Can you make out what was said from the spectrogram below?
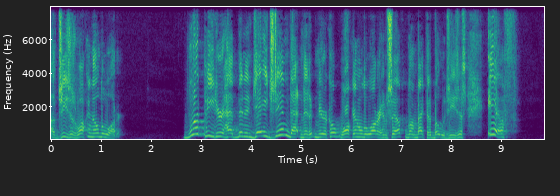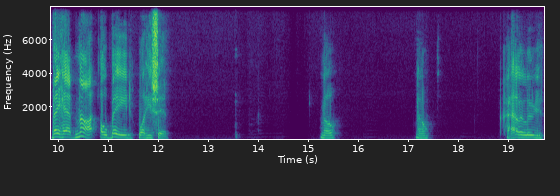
of Jesus walking on the water? Would Peter have been engaged in that miracle, walking on the water himself, going back to the boat with Jesus, if they had not obeyed what he said? No. No. Hallelujah.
